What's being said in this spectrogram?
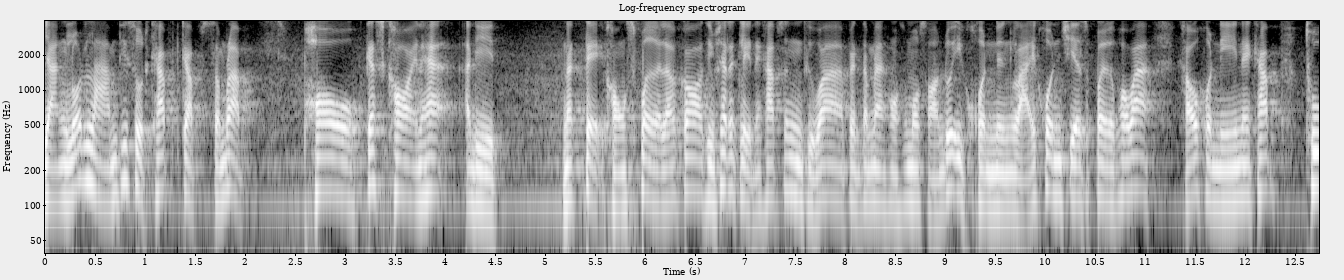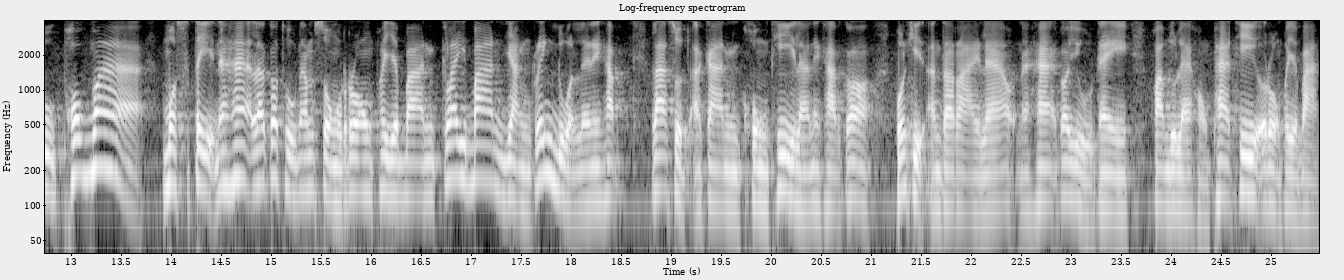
อย่างล้นหลามที่สุดครับ กับสำหรับพอลเกสคอยนะฮะ อดีต นักเตะของสเปอร์แล้วก็ทีมชาติอังกฤษนะครับ ซึ่งถือว่าเป็นตำนานของสโมสรด้วยอีกคนหนึ่งหลายคนเชียร์สเปอร์เพราะว่าเขาคนนี้นะครับ ถูกพบว่าหมดสตินะฮะ แล้วก็ถูกนำส่งโรงพยาบาลใกล้บ้านอย่างเร่งด่วนเลยนะครับ ล่าสุดอาการคงที่แล้วนะครับ ก็พ้นขีดอันตรายแล้วนะฮะ ก็อยู่ในความดูแลของแพทย์ที่โรงพยาบาล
